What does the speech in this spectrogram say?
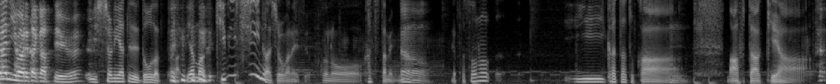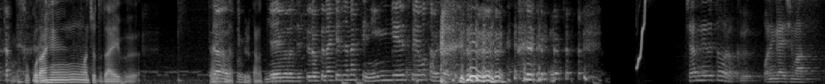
何言われたかっていう。一緒にやっててどうだった？かいやまあ厳しいのはしょうがないですよ。その勝つためにね、やうん。っぱその言い方とか、うん。アフターケアそこら辺はちょっとだいぶ大事になってくるかなゲームの実力だけじゃなくて人間性も試されてる。チャンネル登録お願いします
